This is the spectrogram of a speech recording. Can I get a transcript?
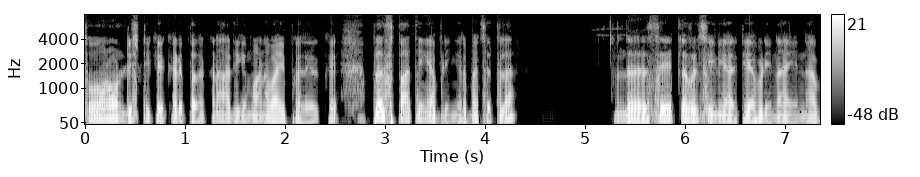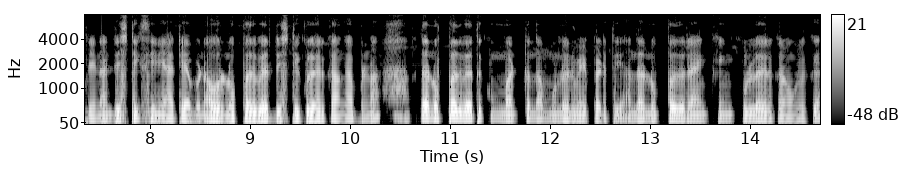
சோனோன் டிஸ்ட்ரிக்டே கிடைப்பதற்கான அதிகமான வாய்ப்புகள் இருக்குது ப்ளஸ் பார்த்தீங்க அப்படிங்கிற பட்சத்தில் இந்த ஸ்டேட் லெவல் சீனியாரிட்டி அப்படின்னா என்ன அப்படின்னா, டிஸ்ட்ரிக் சீனியாரிட்டி அப்படின்னா, ஒரு 30 பேர் டிஸ்ட்ரிக்ட்குள்ள இருக்காங்க அப்படின்னா, அந்த முப்பது பேர்த்துக்கு மட்டும்தான் முன்னுரிமைப்படுத்தி, அந்த முப்பது ரேங்கிங்குள்ளே இருக்கிறவங்களுக்கு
